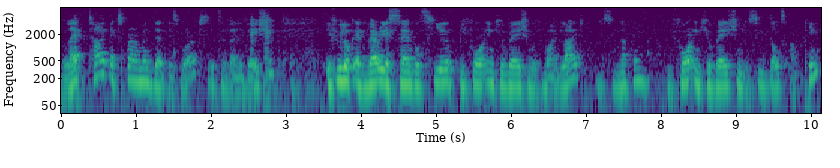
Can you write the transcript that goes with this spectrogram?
lab type experiment that this works. It's a validation. If we look at various samples here before incubation with white light, you see nothing. Before incubation you see those are pink,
